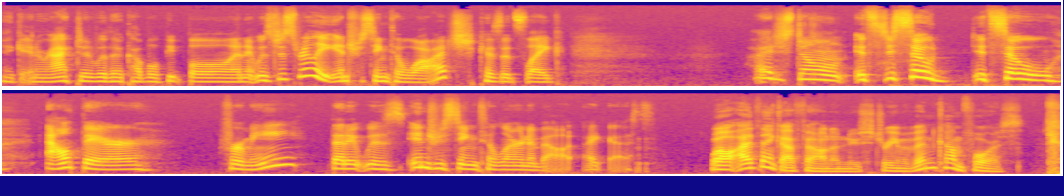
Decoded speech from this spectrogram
like interacted with a couple people, and it was just really interesting to watch because it's like I just don't. It's just so it's so out there for me that it was interesting to learn about. I guess. Well, I think I found a new stream of income for us.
